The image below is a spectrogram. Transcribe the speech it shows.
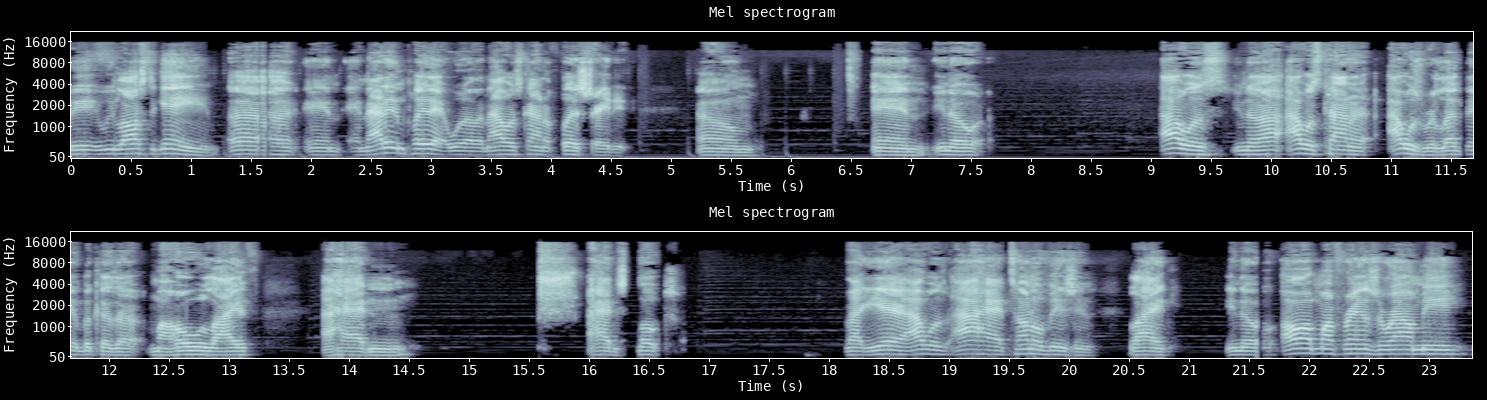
we we lost the game. Uh and and I didn't play that well and I was kind of frustrated. Um and you know I was, you know, I, I was kind of I was reluctant because my whole life I hadn't I hadn't smoked like, yeah, I was, I had tunnel vision. Like, you know, all my friends around me,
